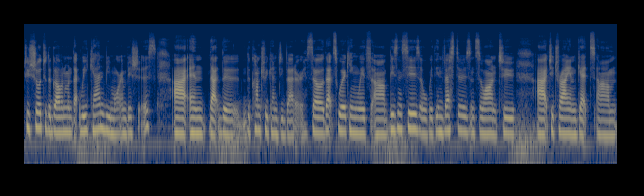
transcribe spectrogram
to show to the government that we can be more ambitious and that the, the country can do better. So that's working with businesses or with investors and so on to uh, to try and get um,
